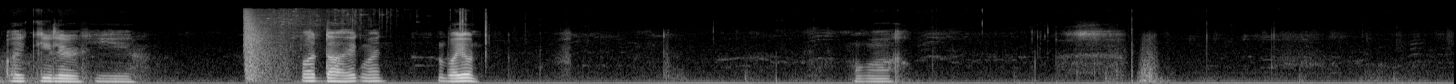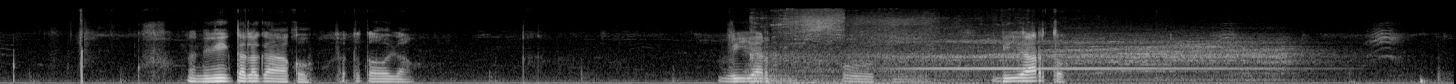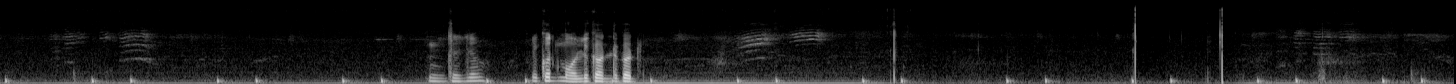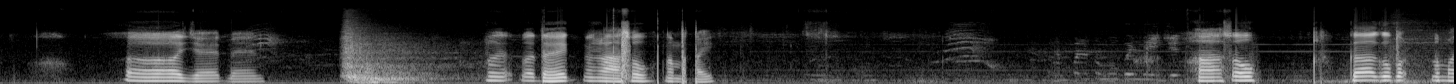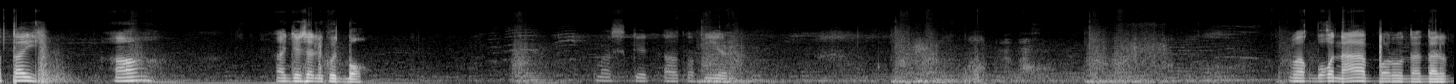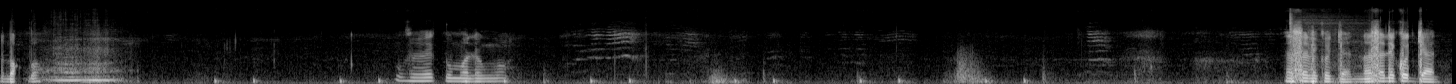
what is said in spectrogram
I killer here. What the heck man? Ano ba yun? Mga... Naninig talaga ako. Sa totoo lang. VR. Oh, VR to. Hindi dyan. Likod mo, likod, likod. Oh, jet, man. What, what the heck? Ng aso namatay. Aso. Gago ba namatay? Ah. Andiyan sa likod mo. Must get out of here. Tumakbo ko na, paro na dalo tumakbo. Sakit kumalang mo. Nasa likod dyan, nasa likod dyan.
